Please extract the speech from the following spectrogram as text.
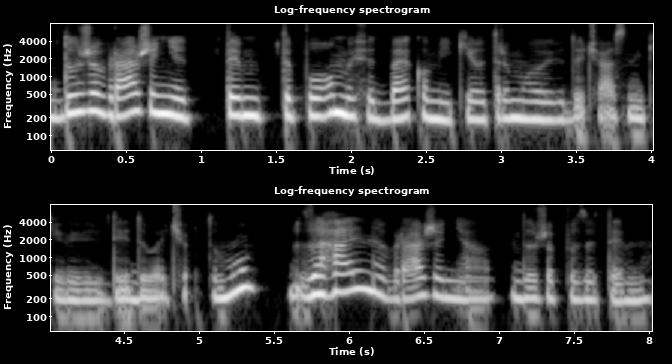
дуже вражені тим теплом і фідбеком, які отримали від учасників і відвідувачів. Тому загальне враження дуже позитивне.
